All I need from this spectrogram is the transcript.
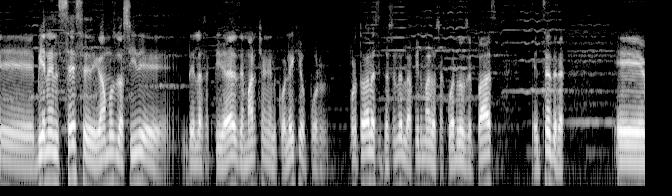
eh, viene el cese, digámoslo así, de, las actividades de marcha en el colegio por, por, toda la situación de la firma de los acuerdos de paz, etc. Eh,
